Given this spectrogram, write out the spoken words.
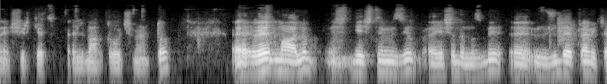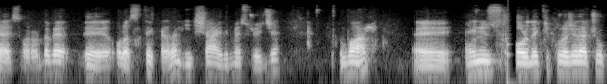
e, şirket Limak Doğu Çimento. E, ve malum geçtiğimiz yıl e, yaşadığımız bir e, üzücü deprem hikayesi var orada ve e, orası tekrardan inşa edilme süreci var. E, henüz oradaki projeler çok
